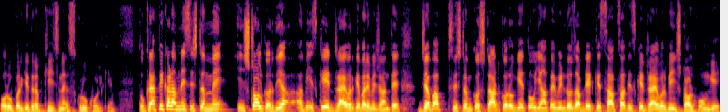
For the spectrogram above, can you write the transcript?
और ऊपर की तरफ़ खींचना है स्क्रू खोल के। तो ग्राफिक कार्ड हमने सिस्टम में इंस्टॉल कर दिया। अभी इसके ड्राइवर के बारे में जानते हैं। जब आप सिस्टम को स्टार्ट करोगे तो यहाँ पे विंडोज़ अपडेट के साथ साथ इसके ड्राइवर भी इंस्टॉल होंगे।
